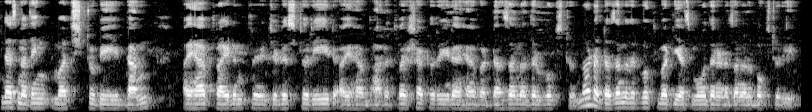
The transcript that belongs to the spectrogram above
there's nothing much to be done. I have Pride and Prejudice to read. I have Bharatvarsha to read. I have a dozen other books to not a dozen other books, but yes, more than a dozen other books to read,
